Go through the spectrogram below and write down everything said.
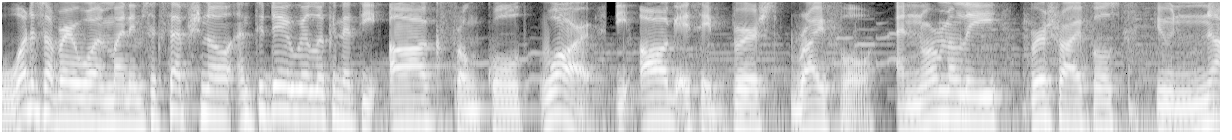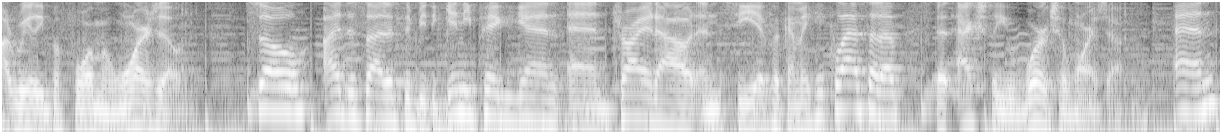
What is up everyone, my name is Exceptional and today we're looking at the AUG from Cold War. The AUG is a burst rifle and normally burst rifles do not really perform in Warzone. So I decided to be the guinea pig again and try it out and see if I can make a class setup that actually works in Warzone. And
